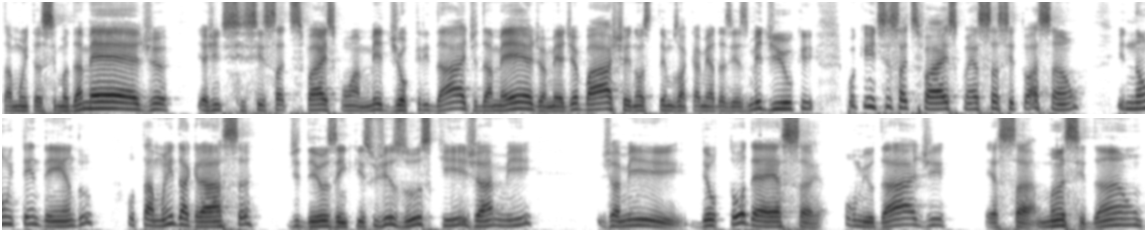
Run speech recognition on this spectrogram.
tá muito acima da média e a gente se satisfaz com a mediocridade da média, a média é baixa, e nós temos uma caminhada às vezes medíocre, porque a gente se satisfaz com essa situação e não entendendo o tamanho da graça de Deus em Cristo Jesus, que já me, já me deu toda essa humildade, essa mansidão,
